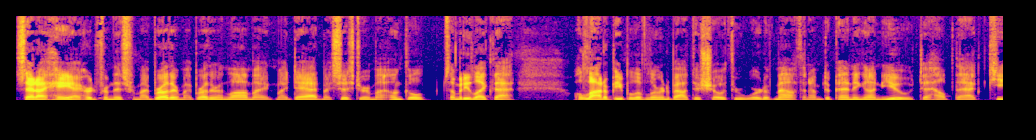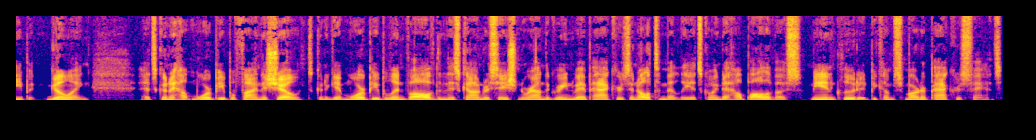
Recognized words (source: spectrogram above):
said I hey I heard from this from my brother, my brother-in-law, my my dad, my sister, my uncle, somebody like that. A lot of people have learned about this show through word of mouth, and I'm depending on you to help that keep going. It's going to help more people find the show. It's going to get more people involved in this conversation around the Green Bay Packers, and ultimately, it's going to help all of us, me included, become smarter Packers fans.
